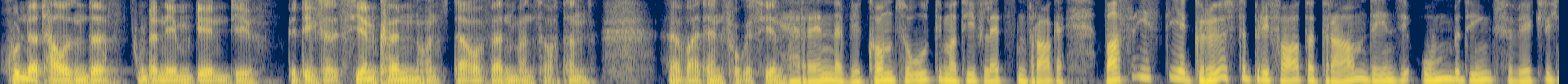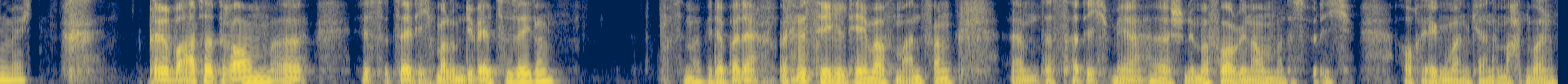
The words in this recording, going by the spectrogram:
hunderttausende Unternehmen gehen, die wir digitalisieren können und darauf werden wir uns auch dann weiterhin fokussieren. Herr Renner, wir kommen zur ultimativ letzten Frage. Was ist Ihr größter privater Traum, den Sie unbedingt verwirklichen möchten? Privater Traum äh, ist tatsächlich mal um die Welt zu segeln. Das sind wir wieder bei, der, bei dem Segelthema vom Anfang. Ähm, das hatte ich mir äh, schon immer vorgenommen und das würde ich auch irgendwann gerne machen wollen.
